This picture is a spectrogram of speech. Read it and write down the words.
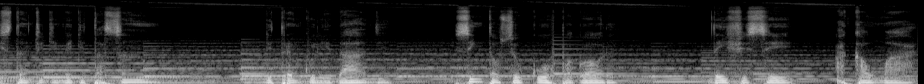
instante de meditação, de tranquilidade, sinta o seu corpo agora, deixe-se acalmar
